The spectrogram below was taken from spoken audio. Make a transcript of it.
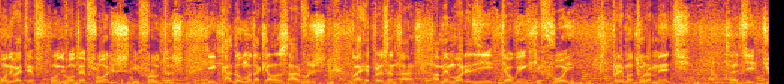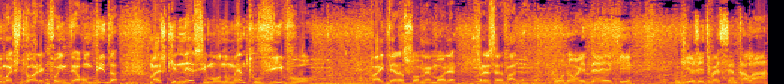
Onde, vai ter, onde vão ter flores e frutas. E cada uma daquelas árvores vai representar a memória de, de alguém que foi prematuramente, né, de, de uma história que foi interrompida, mas que nesse monumento vivo vai ter a sua memória preservada. Vou dar uma ideia aqui. Um dia a gente vai sentar lá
